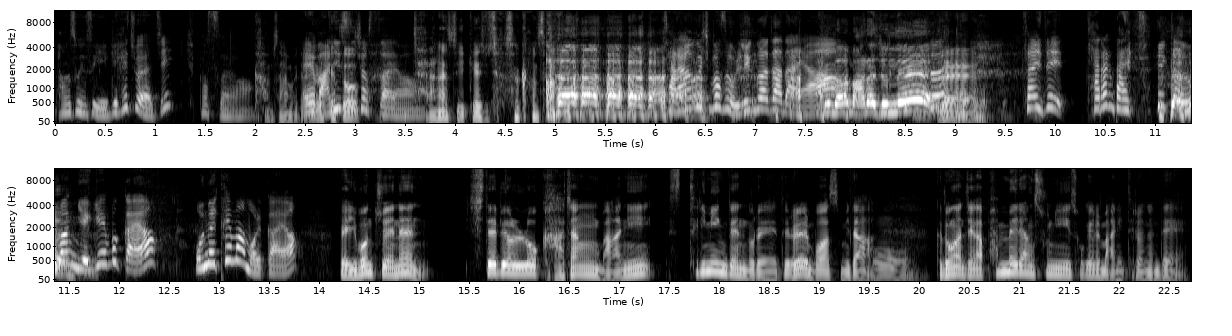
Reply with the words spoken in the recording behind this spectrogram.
방송에서 얘기해 줘야지 싶었어요. 감사합니다. 네, 이렇게 많이 또 쓰셨어요. 자랑할 수 있게 해주셔서 감사합니다. 자랑하고 싶어서 올린 그 거잖아요. 마음 알아줬네. 네. 자 이제 자랑 다 했으니까 음악 얘기해 볼까요? 오늘 테마 뭘까요? 네, 이번 주에는 시대별로 가장 많이 스트리밍된 노래들을 모았습니다. 어. 그동안 제가 판매량 순위 소개를 많이 드렸는데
